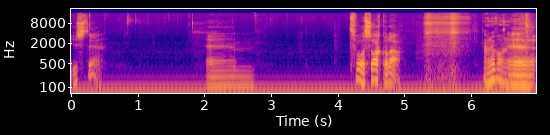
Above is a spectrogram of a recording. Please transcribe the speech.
Just det. Ehm, två saker där. Ja, det var det.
